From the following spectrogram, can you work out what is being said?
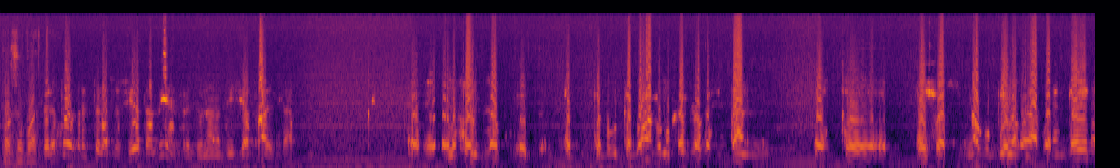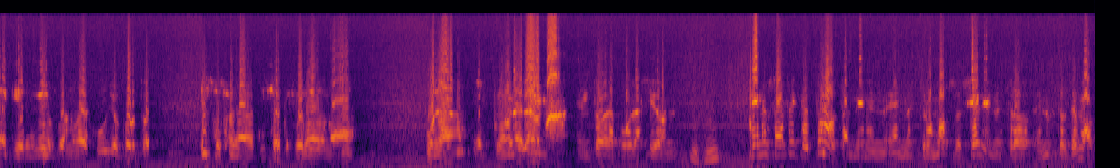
Por supuesto. Pero todo el resto de la sociedad también, frente a una noticia falsa. Eh, eh el ejemplo, que, que, que, ponga como ejemplo que se están, este, ellos no cumpliendo con la cuarentena, que revivieron por 9 de julio, por todo. Eso es una noticia que genera una, una, este, una alarma en toda la población, uh -huh. que nos afecta a todos también en, en, nuestro humor social y en nuestro, en nuestro temor.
